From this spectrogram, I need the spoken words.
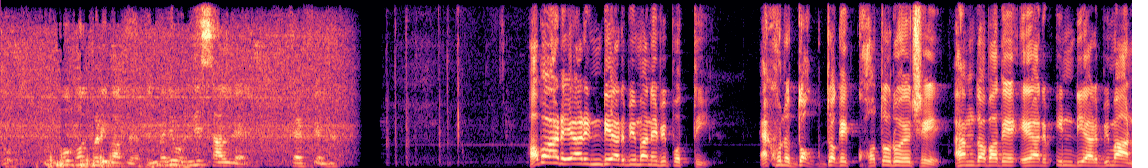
तो वो बहुत बड़ी बात हो जाती है मेरे उन्नीस साल गए कैद के अंदर আবার এয়ার ইন্ডিয়ার বিমানে বিপত্তি এখনো দগদগে ক্ষত রয়েছে আহমেদাবাদে এয়ার ইন্ডিয়ার বিমান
